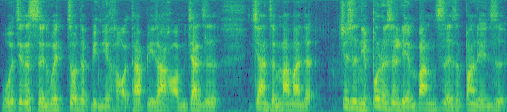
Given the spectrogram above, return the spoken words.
我这个省会做的比你好，他比他好，我们这样子这样子慢慢的，就是你不能是联邦制，还是邦联制。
